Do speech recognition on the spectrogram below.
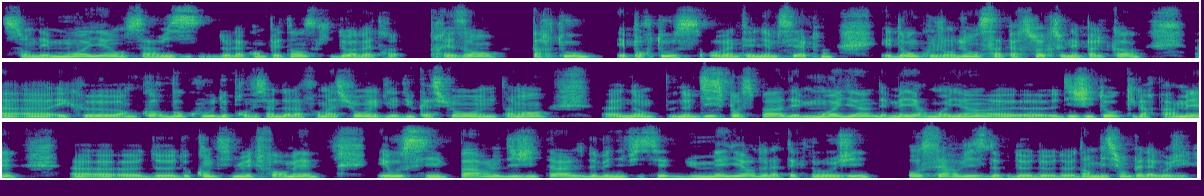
sont des moyens au service de la compétence qui doivent être présents partout et pour tous au XXIe siècle. Et donc aujourd'hui, on s'aperçoit que ce n'est pas le cas euh, euh et que encore beaucoup de professionnels de la formation et de l'éducation, euh, notamment, euh, ne disposent pas des moyens, des meilleurs moyens euh, digitaux qui leur permettent de, de, continuer de former et aussi par le digital de bénéficier du meilleur de la technologie au service d'ambition de, de, pédagogique.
